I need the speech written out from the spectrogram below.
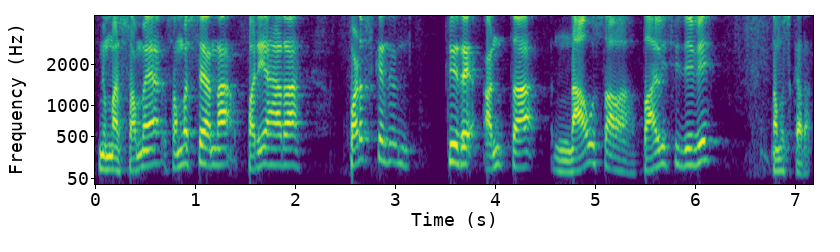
ನಿಮ್ಮ ಸಮಯ, ಸಮಸ್ಯೆಯನ್ನು ಪರಿಹಾರ ಪಡಿಸ್ಕೊಂತೀರಿ ಅಂತ ನಾವು ಸಹ ಭಾವಿಸಿದ್ದೀವಿ. ನಮಸ್ಕಾರ.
